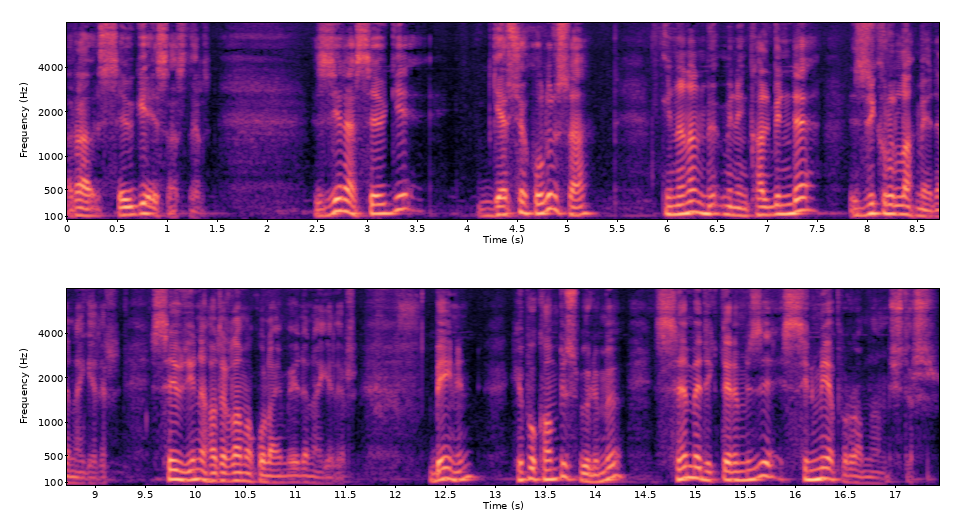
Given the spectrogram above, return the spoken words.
Ra- sevgi esastır. Zira sevgi gerçek olursa inanan müminin kalbinde zikrullah meydana gelir. Sevdiğini hatırlamak kolay meydana gelir. Beynin hipokampüs bölümü sevmediklerimizi silmeye programlanmıştır.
